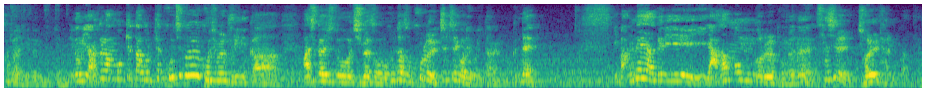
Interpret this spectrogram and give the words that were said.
박주환이 이놈이 문제. 이놈이 약을 안 먹겠다고 이렇게 고집을 고집을 부리니까 아직까지도 집에서 혼자서 코를 찔찔거리고 있다는 거. 근데 이 막내 아들이 이 약 안 먹는 거를 보면은 사실 절 닮은 것 같아요.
